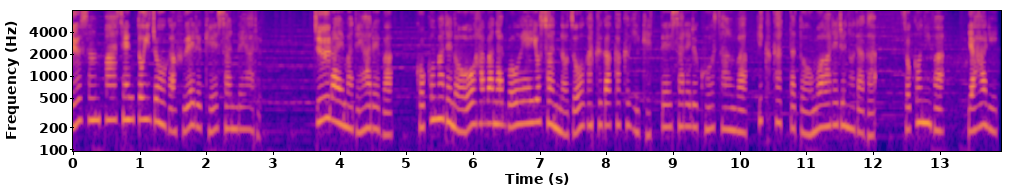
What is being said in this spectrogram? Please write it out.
13%以上が増える計算である。従来まであれば、ここまでの大幅な防衛予算の増額が閣議決定される公算は低かったと思われるのだが、そこには、やはり、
